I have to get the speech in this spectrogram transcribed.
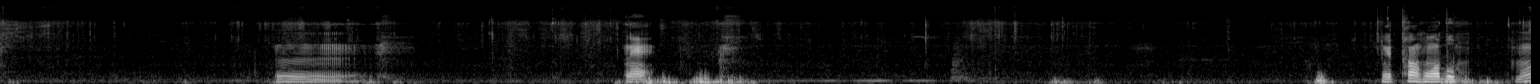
อืมแน่เงึดพ่อหัวบุ่มโอ้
